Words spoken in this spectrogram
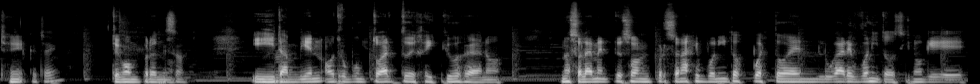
Sí. ¿Cachai? Te comprendo. Y también otro punto alto de Haikyuu es que no, no solamente son personajes bonitos puestos en lugares bonitos, sino que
